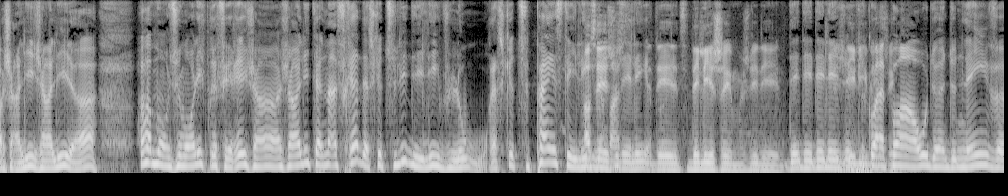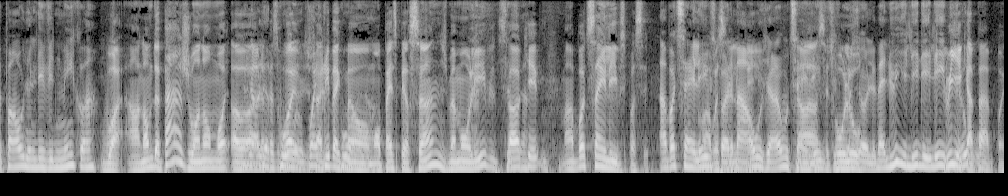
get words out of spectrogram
Ah, j'en lis, j'en lis, là. Ah, mon Dieu, mon livre préféré, j'en j'en lis tellement. Fred, est-ce que tu lis des livres lourds? Est-ce que tu pinces tes livres Ah, c'est avant de les juste lire? des, des légers. Moi, je lis des. Des, des, des légers. Des Puis livres quoi, légers. pas en haut d'un- d'une livre, pas en haut d'une livre et demie, quoi? Ouais, en nombre de pages ou en nombre. ah, non, le poids, ouais, J'arrive avec poids, mon, pèse-personne, je mets mon livre. Ah. OK, en bas de 5 livres, c'est possible. En bas de 5 livres, c'est vraiment en haut, livres. en haut de 5 Non, livres. c'est trop lourd. ça. Ben, lui, il lit des livres Lui, il est capable, oui.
